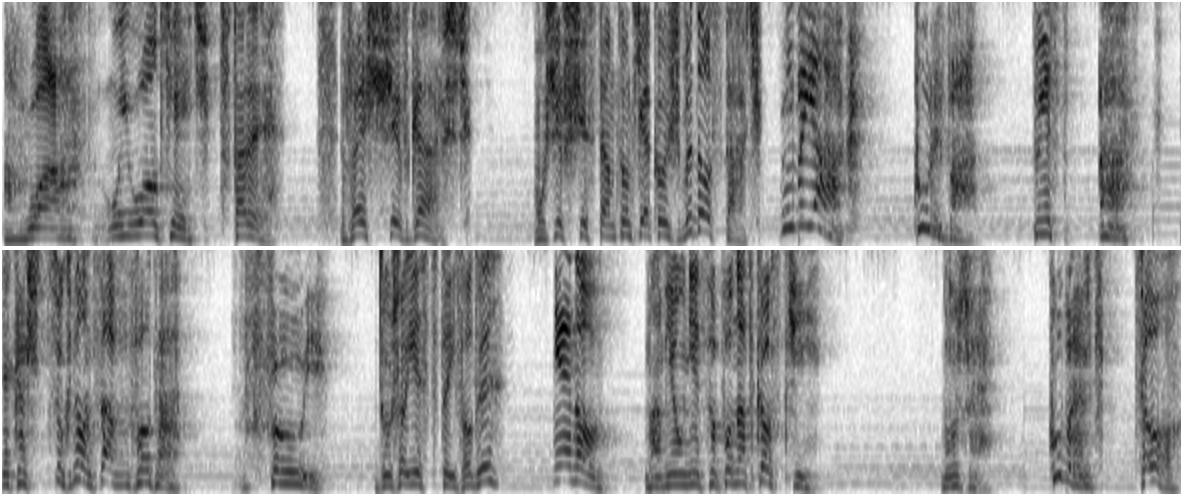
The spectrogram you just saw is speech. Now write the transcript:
Ała, mój łokieć. Stary, weź się w garść. Musisz się stamtąd jakoś wydostać. Niby jak? Kurwa! Tu jest... A, jakaś cuchnąca woda. Fuj. Dużo jest tej wody? Nie no, mam ją nieco ponad kostki. Boże. Hubert! Co?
